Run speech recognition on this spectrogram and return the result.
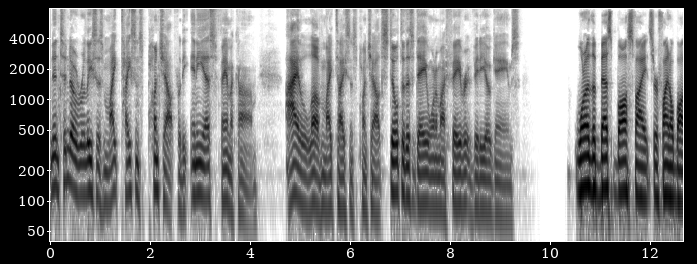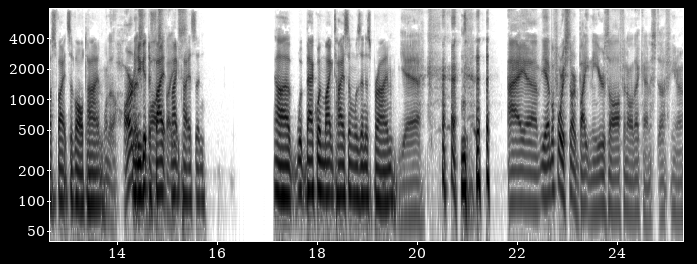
Nintendo releases Mike Tyson's Punch Out for the NES Famicom. I love Mike Tyson's Punch Out. Still to this day, one of my favorite video games. One of the best boss fights or final boss fights of all time. One of the hardest. when you get to fight fights. Mike Tyson. Uh, back when Mike Tyson was in his prime. Yeah. I um yeah, before he started biting the ears off and all that kind of stuff, you know.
